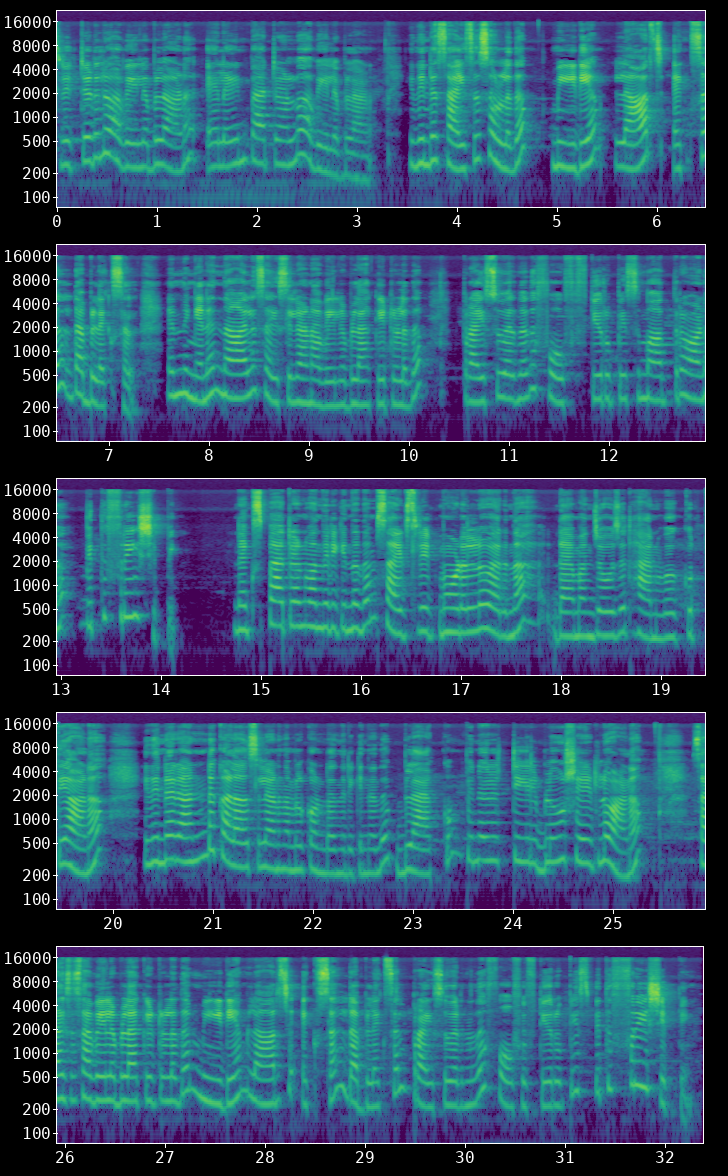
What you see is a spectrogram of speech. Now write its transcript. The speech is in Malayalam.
സ്ലിറ്റഡിലും അവൈലബിൾ ആണ് എലൈൻ പാറ്റേണിലും അവൈലബിൾ ആണ്. ഇതിന്റെ സൈസസ് ഉള്ളത് medium large XL double XL എന്നിങ്ങനെ നാല് സൈസിലാണ് അവൈലബിൾ ആക്കിയിട്ടുള്ളത്. പ്രൈസ് വരുന്നത് ഫോർ ഫിഫ്റ്റി റുപ്പീസ് മാത്രമാണ് with free shipping next pattern വന്നിരിക്കുന്നതും side slit മോഡലിൽ വരുന്ന ഡയമണ്ട് ജോർജറ്റ് ഹാൻഡ് വർക്ക് കുർത്തിയാണ് ഇതിന്റെ രണ്ട് കളേഴ്സിലാണ് നമ്മൾ കൊണ്ടുവന്നിരിക്കുന്നത്. ബ്ലാക്കും പിന്നെ ഒരു ടീൽ ബ്ലൂ ഷെയ്ഡിലുമാണ് sizes available ആക്കിയിട്ടുള്ളത് medium large XL double XL price വരുന്നത് four fifty rupees with free shipping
